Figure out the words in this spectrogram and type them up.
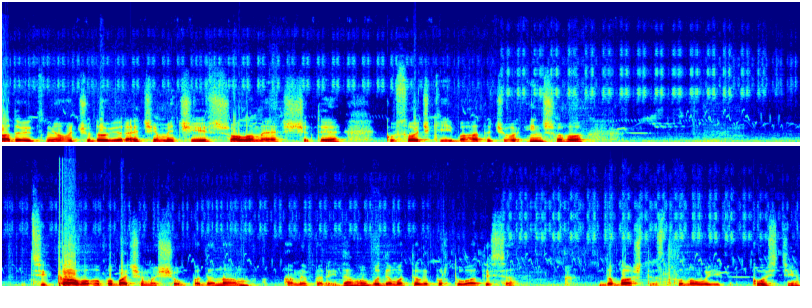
Падають з нього чудові речі, мечі, шоломи, щити, кусочки і багато чого іншого. Цікавого, побачимо, що впаде нам. А ми перейдемо, будемо телепортуватися до башти з слонової кості.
